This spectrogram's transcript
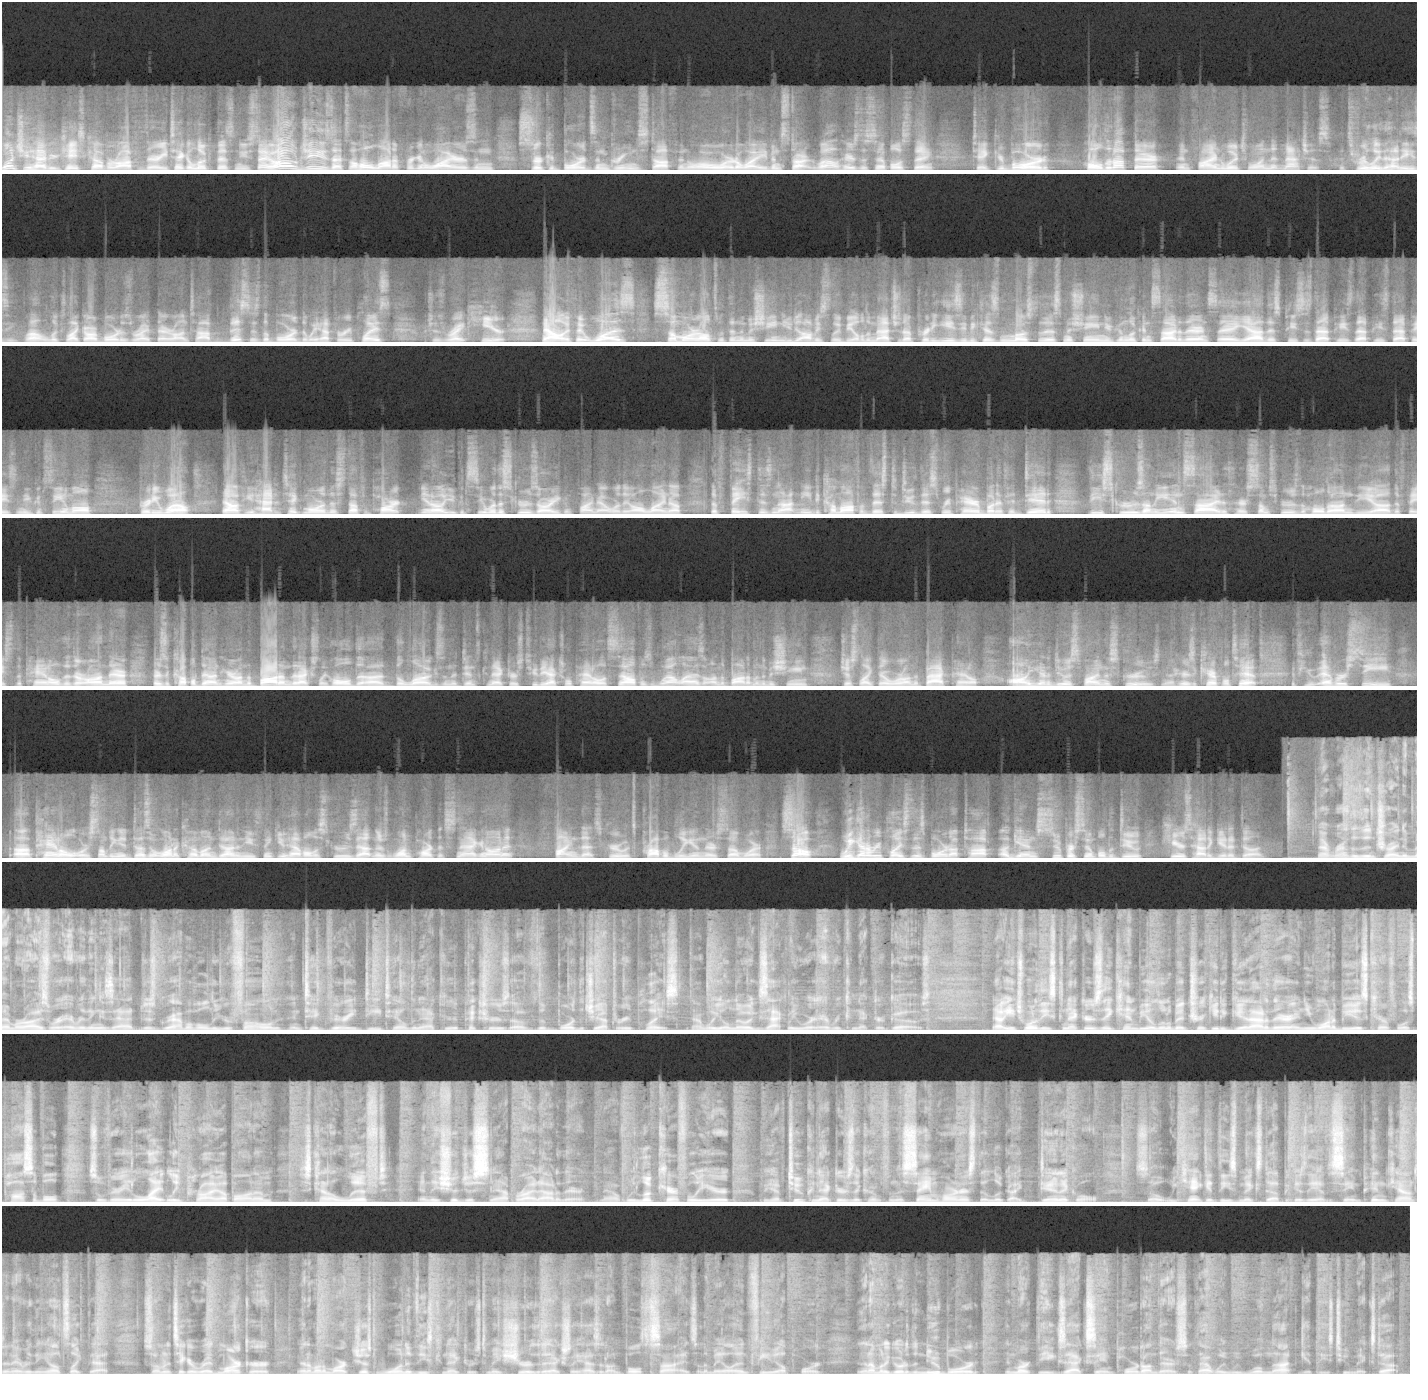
Once you have your case cover off of there, you take a look at this and you say, oh geez, that's a whole lot of friggin' wires and circuit boards and green stuff and oh, where do I even start? Well, here's the simplest thing. Take your board, hold it up there, and find which one that matches. It's really that easy. Well, it looks like our board is right there on top. This is the board that we have to replace, which is right here. Now, if it was somewhere else within the machine, you'd obviously be able to match it up pretty easy because most of this machine, you can look inside of there and say, yeah, this piece is that piece, that piece, that piece, and you can see them all pretty well. Now, if you had to take more of this stuff apart, you know, you can see where the screws are. You can find out where they all line up. The face does not need to come off of this to do this repair, but if it did, the screws on the inside, there's some screws that hold on the, uh, the face of the panel that are on there. There's a couple down here on the bottom that actually hold uh, the lugs and the DINS connectors to the actual panel itself, as well as on the bottom of the machine, just like there were on the back panel. All you got to do is find the screws. Now, here's a careful tip. If you ever see a panel or something that doesn't want to come undone and you think you have all the screws out and there's one part that's snagging on it, find that screw. It's probably in there somewhere. So we got to replace this board up top. Again, super simple to do. Here's how to get it done. Now, rather than trying to memorize where everything is at, just grab a hold of your phone and take very detailed and accurate pictures of the board that you have to replace. That way you'll know exactly where every connector goes. Now each one of these connectors, they can be a little bit tricky to get out of there and you want to be as careful as possible. So very lightly pry up on them, just kind of lift and they should just snap right out of there. Now if we look carefully here, we have two connectors that come from the same harness that look identical. So we can't get these mixed up because they have the same pin count and everything else like that. So I'm going to take a red marker and I'm going to mark just one of these connectors to make sure that it actually has it on both sides, on the male and female port. And then I'm going to go to the new board and mark the exact same port on there so that way we will not get these two mixed up.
